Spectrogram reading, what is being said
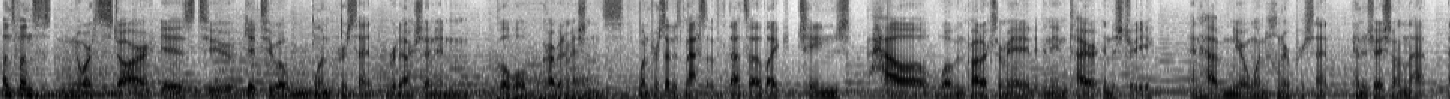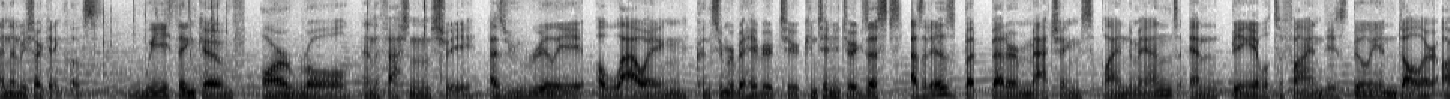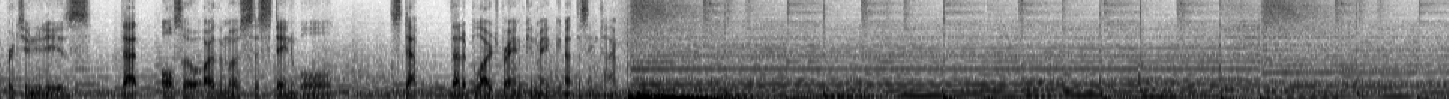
Unspun's North Star is to get to a 1% reduction in global carbon emissions. 1% is massive. That's a like change how woven products are made in the entire industry and have near 100% penetration on that. And then we start getting close. We think of our role in the fashion industry as really allowing consumer behavior to continue to exist as it is, but better matching supply and demand and being able to find these billion dollar opportunities that also are the most sustainable step that a large brand can make at the same time.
